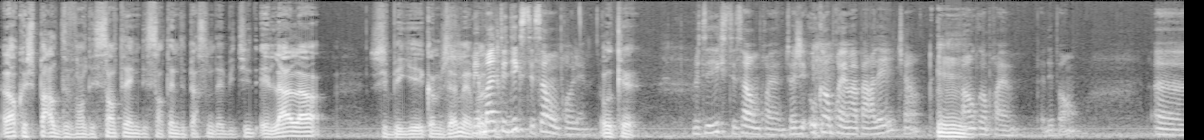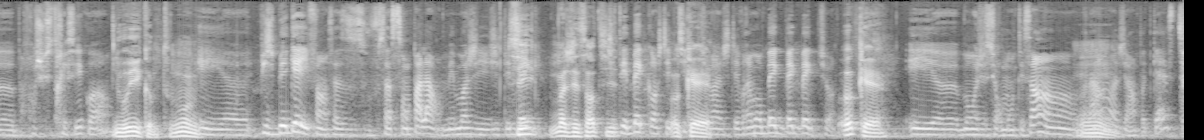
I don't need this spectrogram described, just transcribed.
alors que je parle devant des centaines, des centaines de personnes d'habitude. Et là, là, j'ai bégayé comme jamais. Mais moi, elle te dit que c'était ça mon problème. Ok. Je t'ai dit que c'était ça mon problème. Tu vois, j'ai aucun problème à parler, tiens. Mm. Enfin, aucun problème, ça dépend. Euh, parfois, je suis stressée, quoi. Oui, comme tout le monde. Et euh, puis je bégaye, enfin, ça, ça se sent pas là. Mais moi, j'étais Si, bègue. moi j'ai senti. J'étais bègue quand j'étais petite, Ok. tu vois. J'étais vraiment bègue, bègue, bègue, tu vois. Ok. Et euh, bon, j'ai surmonté ça, hein, voilà, Mm. j'ai un podcast.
